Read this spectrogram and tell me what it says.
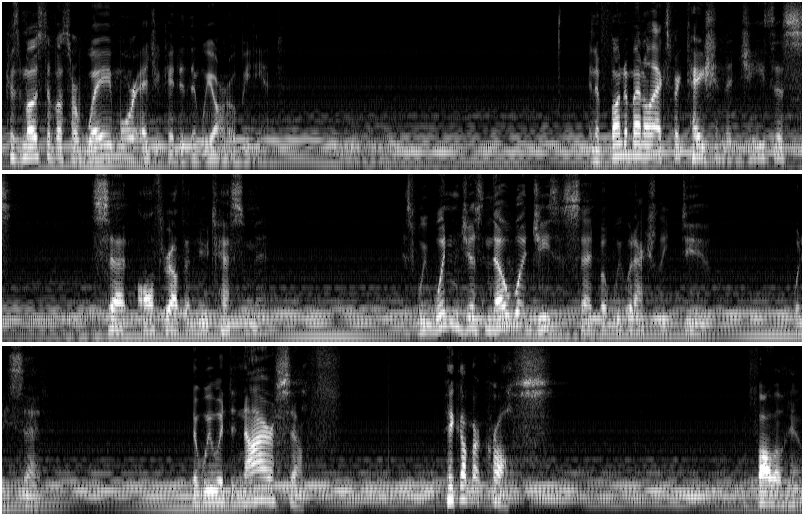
Because most of us are way more educated than we are obedient. and a fundamental expectation that Jesus set all throughout the New Testament is we wouldn't just know what Jesus said, but we would actually do what he said. That we would deny ourselves, pick up our cross, and follow him.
